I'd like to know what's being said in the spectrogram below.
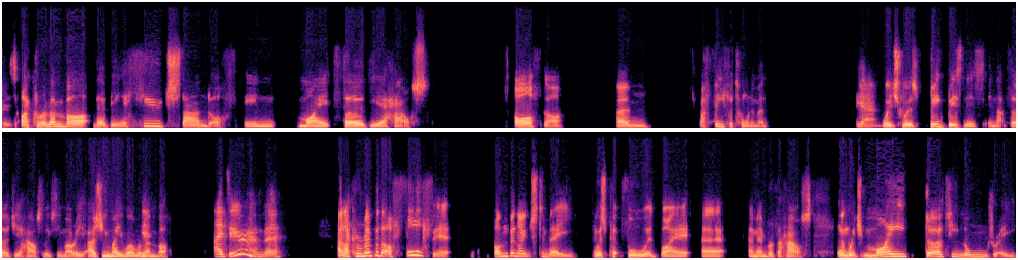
is I can remember there being a huge standoff in my third year house after um, a FIFA tournament. Yeah, which was big business in that third year house, Lucy Murray, as you may well Yeah. remember. I do remember. And I can remember that a forfeit, unbeknownst to me, was put forward by uh, a member of the house, in which my dirty laundry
